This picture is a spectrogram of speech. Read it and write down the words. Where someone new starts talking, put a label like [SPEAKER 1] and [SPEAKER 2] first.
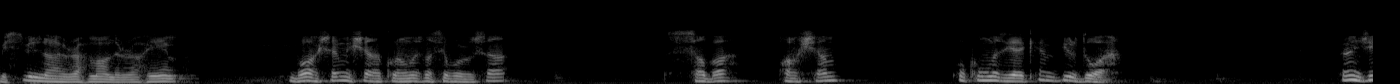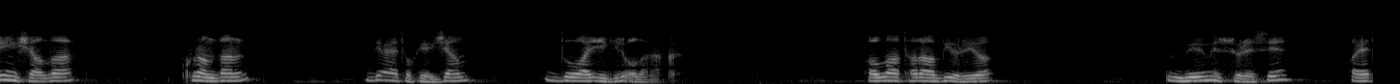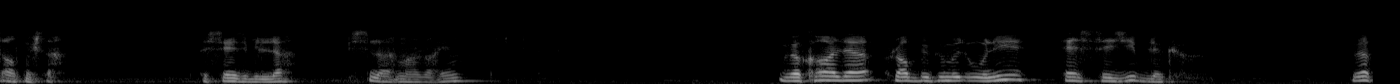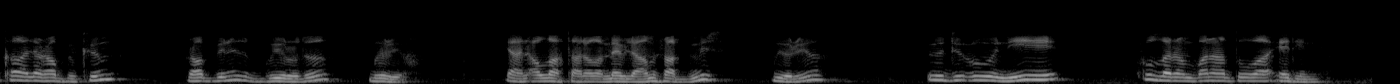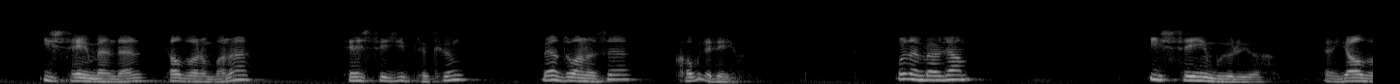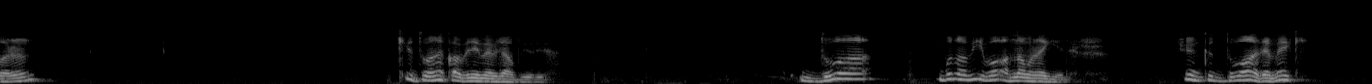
[SPEAKER 1] Bismillahirrahmanirrahim. Bu akşam inşallah konumuz nasip olursa sabah, akşam okumamız gereken bir dua. Önce inşallah Kur'an'dan bir ayet okuyacağım. Dua ilgili olarak. Allah Teala buyuruyor Mümin suresi ayet 60'ta. Estaizu billah. Bismillahirrahmanirrahim. Ve kâle rabbüküm ud'uni estecib leküm. Ve kâle rabbüküm Rabbiniz buyurdu, buyuruyor. Yani Allah Teala olan Mevlamız, Rabbimiz buyuruyor. Üd'uni kullarım bana dua edin. İsteyin benden, yalvarın bana. Estecib leküm ben duanızı kabul edeyim. Burada Mevlam isteyin buyuruyor. Yani yalvarın ki duanı kabul edeyim Mevla buyuruyor. Dua bu da bir ibadet anlamına gelir. Çünkü dua demek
